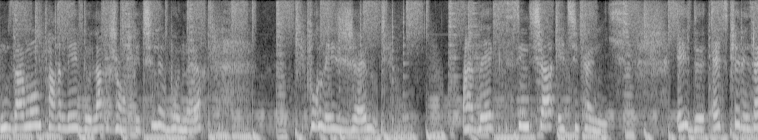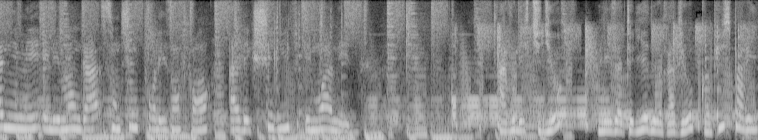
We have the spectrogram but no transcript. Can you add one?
Nous allons parler de l'argent fait-il le bonheur pour les jeunes avec Cynthia et Tiffany. Et de Est-ce que les animés et les mangas sont-ils pour les enfants avec Shérif et Mohamed? À vous les studios, les ateliers de Radio Campus Paris.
